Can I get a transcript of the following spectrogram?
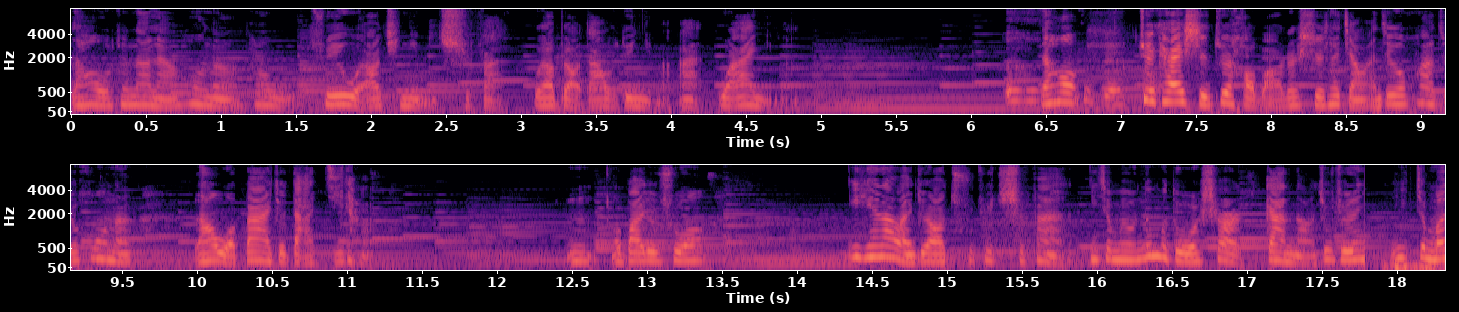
然后我说那然后呢，他说我所以我要请你们吃饭，我要表达我对你们爱，我爱你们。然后最开始最好玩的是，他讲完这个话之后呢，然后我爸就打击他，嗯，我爸就说，一天到晚就要出去吃饭，你怎么有那么多事儿干呢？就觉得你怎么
